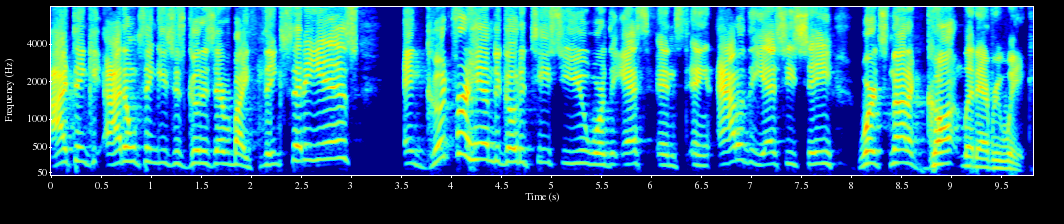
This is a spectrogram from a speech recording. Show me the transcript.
I think I don't think he's as good as everybody thinks that he is. And good for him to go to TCU where the S and, and out of the SEC where it's not a gauntlet every week.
